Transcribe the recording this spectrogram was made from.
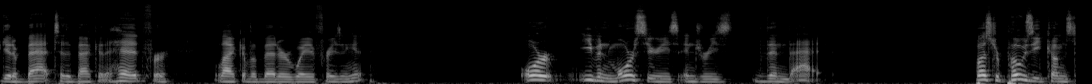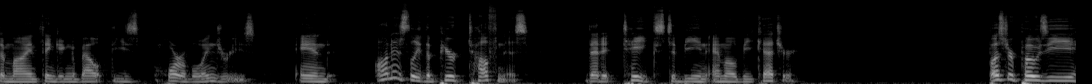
get a bat to the back of the head, for lack of a better way of phrasing it. Or even more serious injuries than that. Buster Posey comes to mind thinking about these horrible injuries, and honestly, the pure toughness that it takes to be an MLB catcher. Buster Posey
